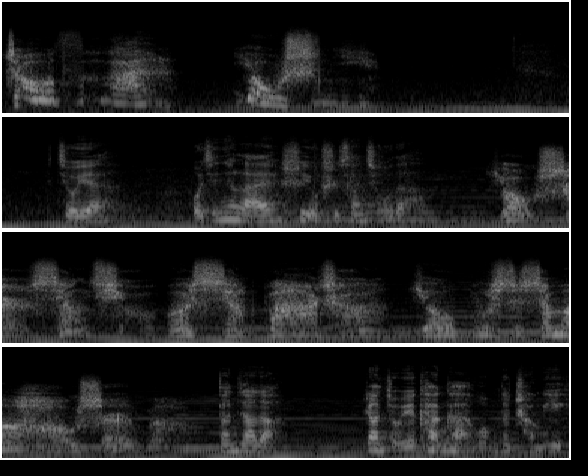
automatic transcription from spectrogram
赵子兰，又是你！九爷，我今天来是有事相求的。有事相求，我想八成又不是什么好事吧？当家的，让九爷看看我们的诚意。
